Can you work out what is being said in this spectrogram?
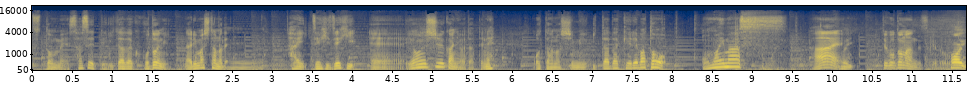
務めさせていただくことになりましたので、はい、ぜひぜひ、え4週間にわたってねお楽しみいただければと思います。はい、はい。ってことなんですけど、はい。い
